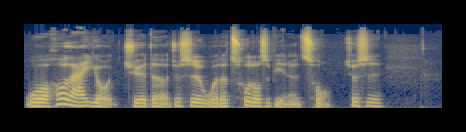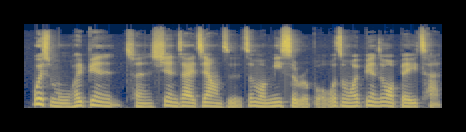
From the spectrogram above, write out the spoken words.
我后来有觉得，就是我的错都是别人的错，就是为什么我会变成现在这样子这么 miserable，我怎么会变这么悲惨？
